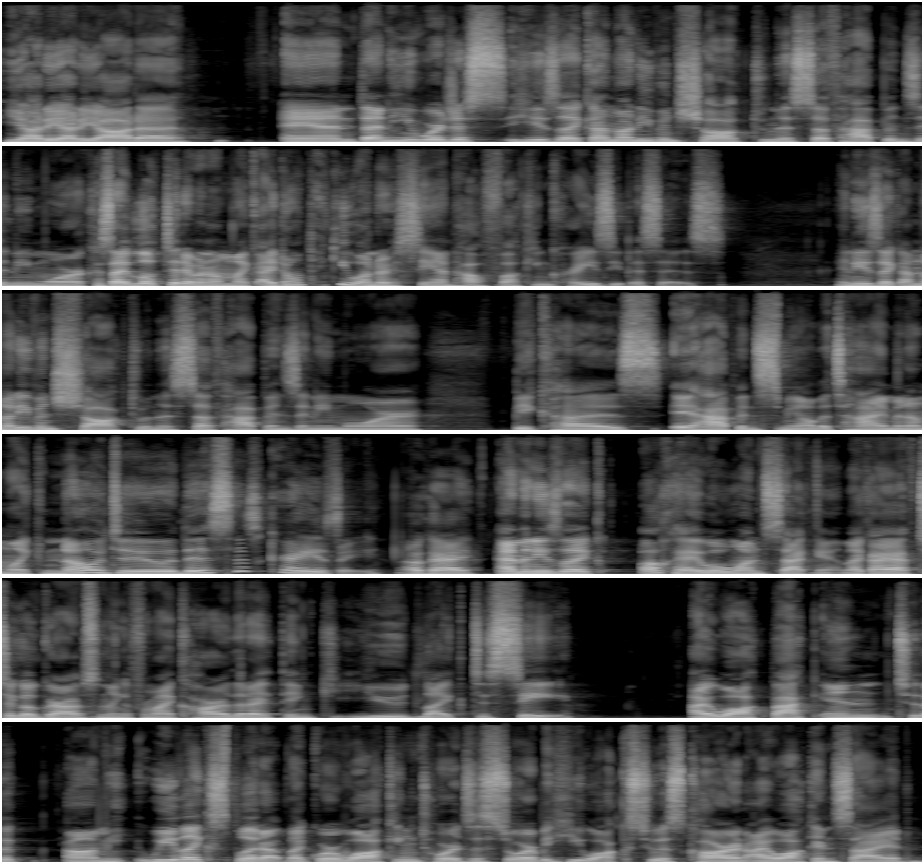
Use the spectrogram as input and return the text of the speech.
Yada, yada, yada. And then he were just he's like, I'm not even shocked when this stuff happens anymore. Cause I looked at him and I'm like, I don't think you understand how fucking crazy this is. And he's like, I'm not even shocked when this stuff happens anymore because it happens to me all the time. And I'm like, no, dude, this is crazy. Okay. And then he's like, okay, well, one second. Like, I have to go grab something from my car that I think you'd like to see. I walk back into the, um, we like split up. Like, we're walking towards the store, but he walks to his car and I walk inside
